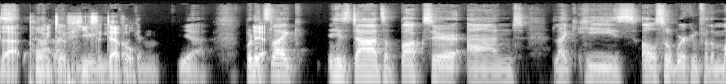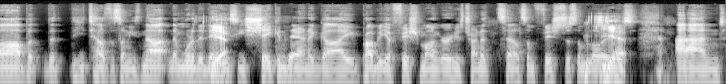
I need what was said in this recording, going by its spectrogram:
that uh, point of like, he's a really devil. fucking- yeah, but Yeah. it's like his dad's a boxer and like he's also working for the mob, but the, he tells the son he's not. And then one of the days Yeah. he's shaking down a guy, probably a fishmonger who's trying to sell some fish to some lawyers. Yeah. And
